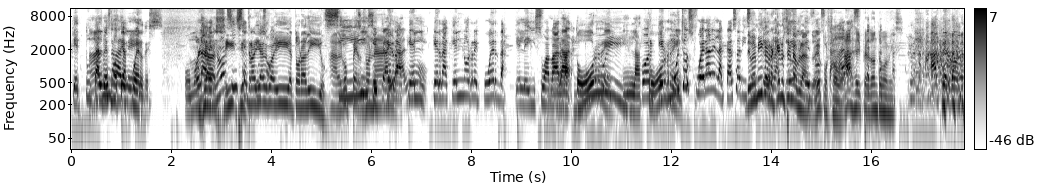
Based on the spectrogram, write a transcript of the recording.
que tú tal vez no te acuerdes. ¿Cómo O la sea, ves? No, sí, sí se trae puso- algo ahí atoradillo. Algo Sí, personal. que trae Raquel, algo. que Raquel no recuerda que le hizo a En Bárbara. la torre, Uy, en la Porque torre. muchos fuera de la casa dicen mi amiga que Raquel no estén hablando, es eh, por favor. caras. Ay, perdón, Tomo Mix. Ah, perdón.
